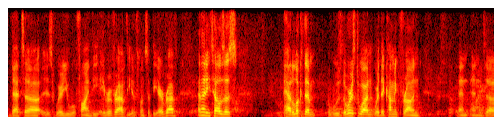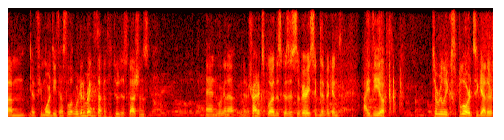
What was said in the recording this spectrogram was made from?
that uh, is where you will find the Erev Rav, the influence of the Erev Rav. And then he tells us how to look at them, who's the worst one, where they're coming from, and, and um, a few more details. So we're going to break this up into two discussions, and we're going to try to explore this because this is a very significant idea to really explore together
